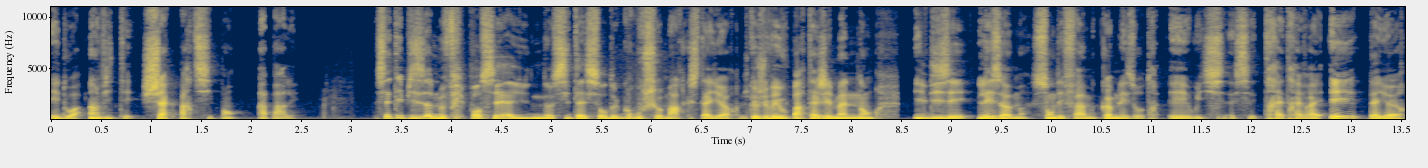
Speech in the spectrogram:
et doit inviter chaque participant à parler. Cet épisode me fait penser à une citation de Groucho Marx d'ailleurs, que je vais vous partager maintenant. Il disait Les hommes sont des femmes comme les autres. Et oui, c'est très très vrai. Et d'ailleurs,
